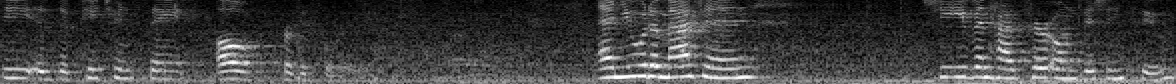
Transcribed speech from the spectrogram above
She is the patron saint of purgatory. And you would imagine she even has her own vision too.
